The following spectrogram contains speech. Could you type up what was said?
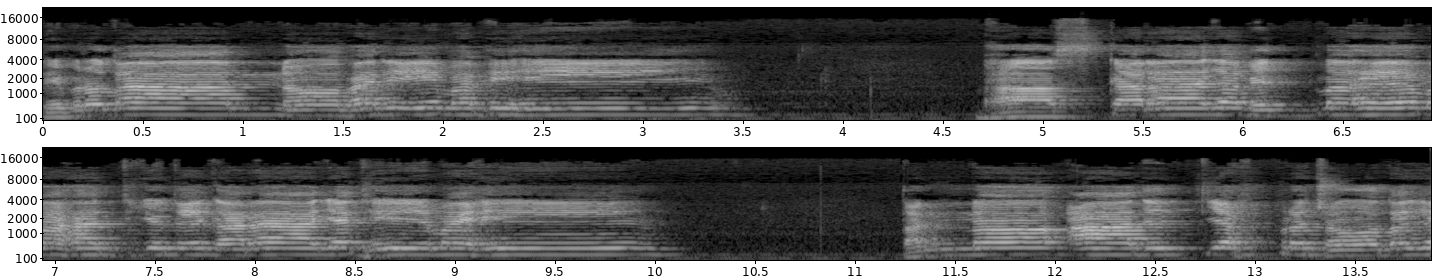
विवृतान्नो भरीमभिः भास्कराय विद्महे महद्युतिकराय धीमहि। तन्नो आदित्यः प्रचोदयातु।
